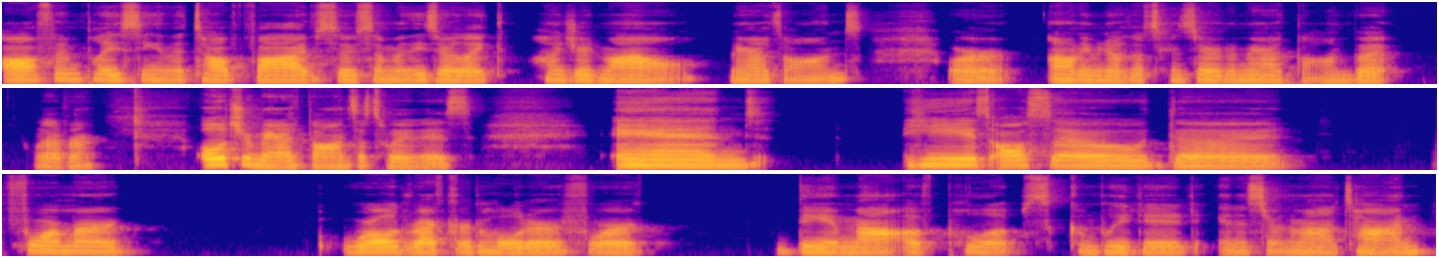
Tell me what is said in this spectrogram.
often placing in the top five. So some of these are like 100 mile marathons, or I don't even know if that's considered a marathon, but whatever. ultra marathons. That's what it is. And he is also the former world record holder for the amount of pull ups completed in a certain amount of time,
